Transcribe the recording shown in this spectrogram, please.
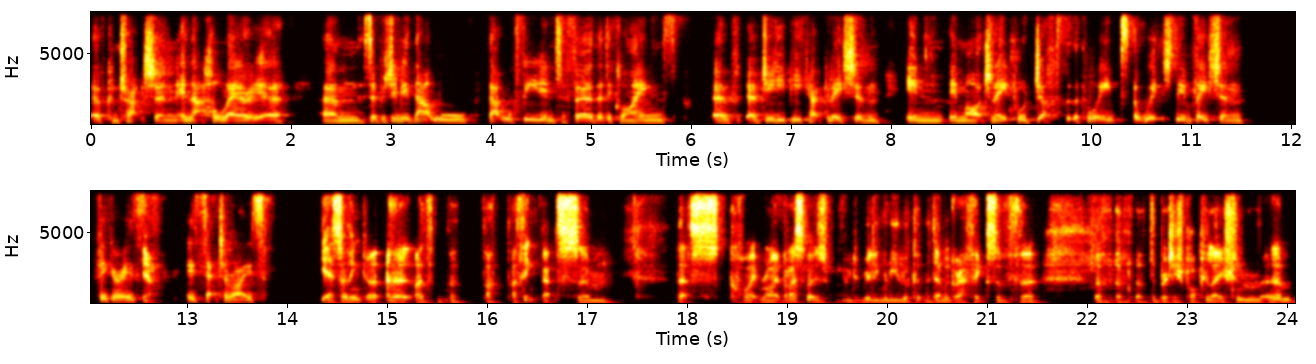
of contraction in that whole area. Um, so presumably that will that will feed into further declines of, of GDP calculation in, in March and April, just at the point at which the inflation figure is Yeah. is set to rise. Yes, I think uh, I, th- I, I think that's um, that's quite right. But I suppose really, when you look at the demographics of uh, of, of, of the British population, um,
